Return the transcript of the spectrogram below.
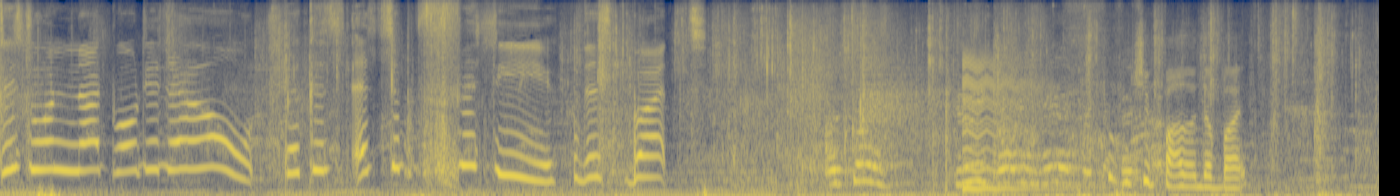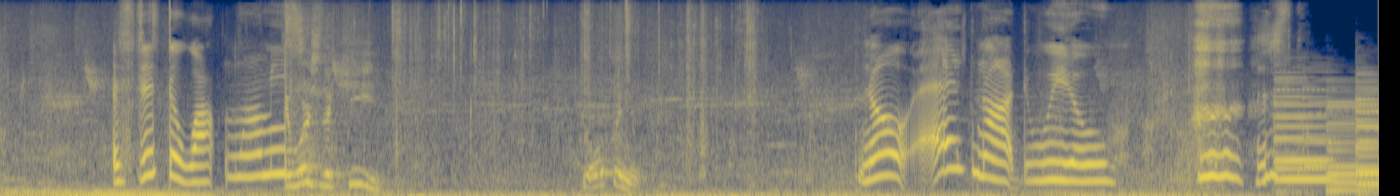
This one not voted out because it's a pretty. This butt. Let's go. You should follow the butt. Is this the what, mommy? where's the key? To open it. No, it's not real.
